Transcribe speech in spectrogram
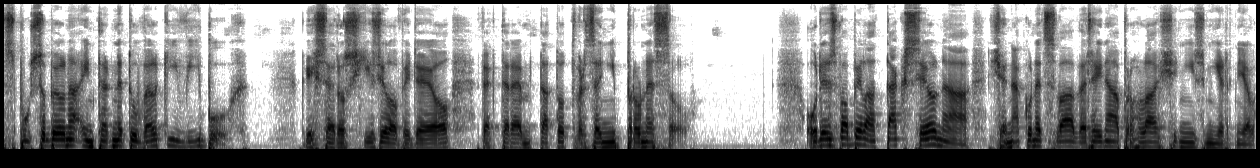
způsobil na internetu velký výbuch, když se rozšířilo video, ve kterém tato tvrzení pronesl. Odezva byla tak silná, že nakonec svá veřejná prohlášení zmírnil,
